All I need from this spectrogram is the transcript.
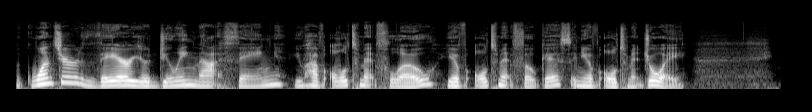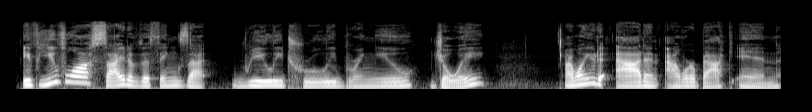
Like once you're there, you're doing that thing, you have ultimate flow, you have ultimate focus, and you have ultimate joy. If you've lost sight of the things that really truly bring you joy, I want you to add an hour back in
